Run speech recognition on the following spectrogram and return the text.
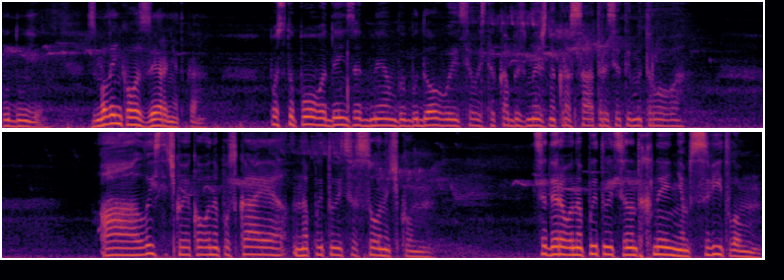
будує. З маленького зернятка поступово день за днем вибудовується ось така безмежна краса 30-метрова. А листячко, яке вона пускає, напитується сонечком. Це дерево напитується натхненням, світлом,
